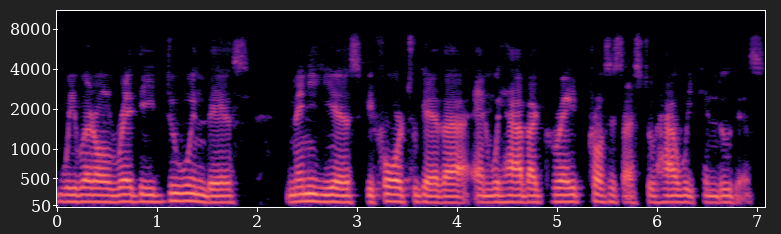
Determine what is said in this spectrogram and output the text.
we were already doing this many years before together and we have a great process as to how we can do this.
